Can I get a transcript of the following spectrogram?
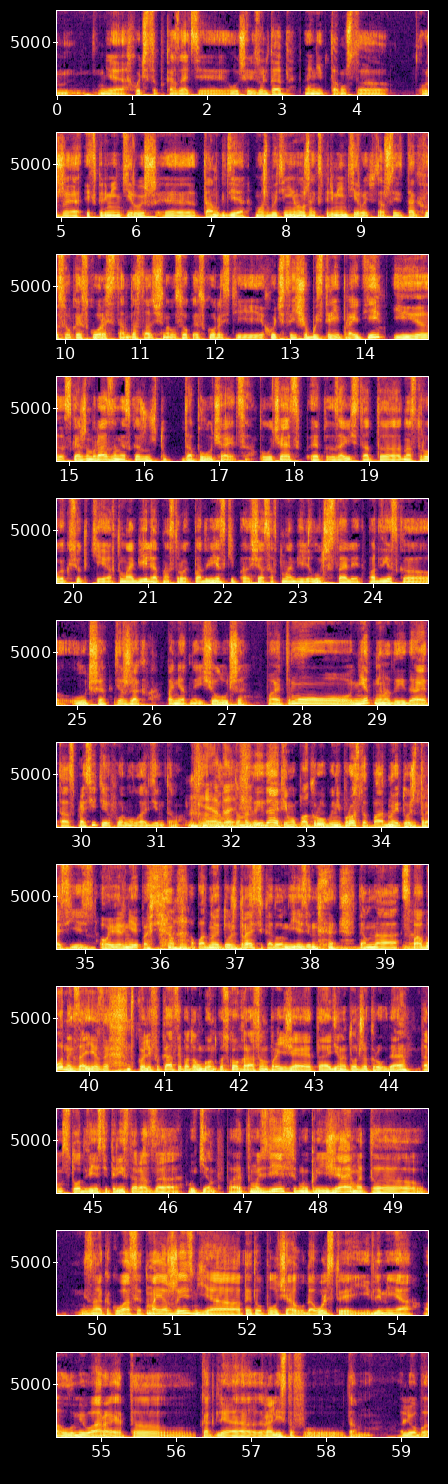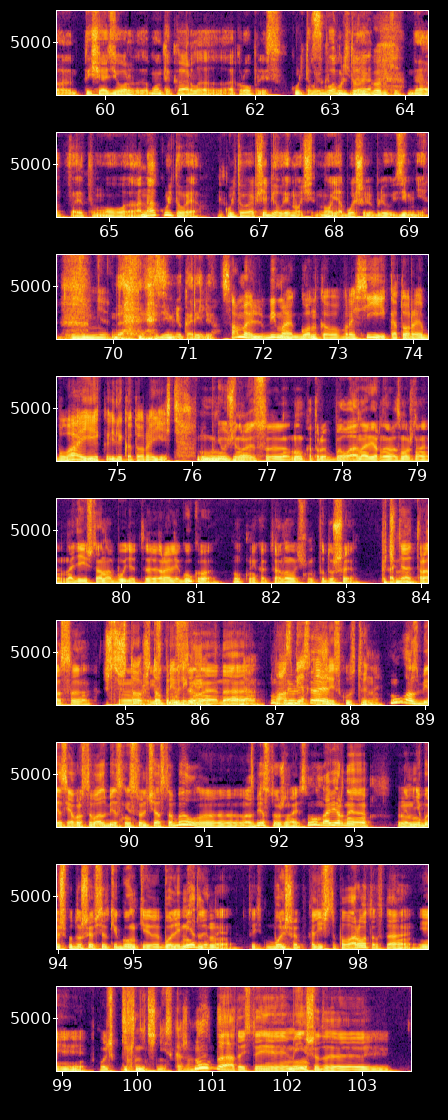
мне хочется показать э, лучший результат на ней, потому что уже экспериментируешь э, там, где, может быть, и не нужно экспериментировать, потому что и так высокая скорость, там достаточно высокая скорость, и хочется еще быстрее пройти. И э, с каждым разом я скажу, что да, получается. Получается, это зависит от э, настроек все-таки автомобиля, от настроек подвески. Сейчас автомобили лучше стали, подвеска лучше, держак, понятно, еще лучше. Поэтому нет, не надоедает. А спросите Формулу-1 там. Пилота надоедает ему по кругу, не просто по одной и той же трассе ездить. Ой, вернее, по всем, а по одной и той же трассе, когда он ездит там на свободных заездах в квалификации, потом гонку. Сколько раз он проезжает один и тот же круг, да? Там 100, 200, 300 раз за уикенд. Поэтому здесь мы приезжаем, это не знаю, как у вас, это моя жизнь, я от этого получаю удовольствие, и для меня Лумивара это как для ролистов там Леба, Тысяча озер, Монте-Карло, Акрополис, культовые гонки. Культовые да. гонки. Да, поэтому она культовая. Культовые вообще белые ночи, но я больше люблю зимние. Зимние. Да, зимнюю Карелию. Самая любимая гонка в России, которая была и, или которая есть? Ну, мне очень нравится, ну, которая была, наверное, возможно, надеюсь, что она будет э, ралли Гукова. Ну, мне как-то она очень по душе. Почему? Хотя трасса что, э, что привлекает? да. да. Ну, ну асбест тоже искусственный. Ну, асбест. Я просто в асбест не столь часто был. Э, асбест тоже нравится. Ну, наверное, мне больше по душе все-таки гонки более медленные, то есть большее количество поворотов, да, и больше... Техничнее, скажем Ну, так. да, то есть ты меньше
